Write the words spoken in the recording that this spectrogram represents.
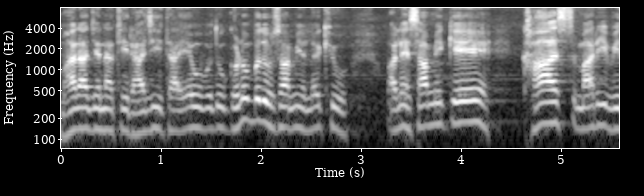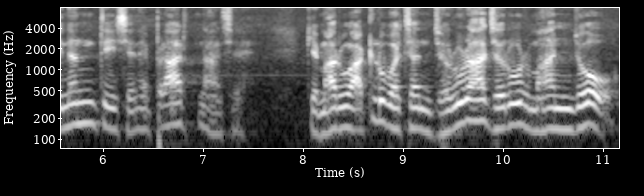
મહારાજ એનાથી રાજી થાય એવું બધું ઘણું બધું સ્વામીએ લખ્યું. અને સ્વામી કે, ખાસ મારી વિનંતી છે ને પ્રાર્થના છે કે મારું આટલું વચન જરૂરા જરૂર માનજો.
